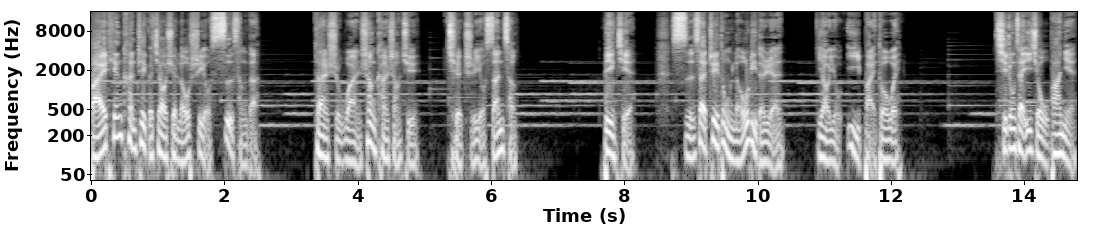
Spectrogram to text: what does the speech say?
白天看这个教学楼是有四层的，但是晚上看上去却只有三层，并且死在这栋楼里的人要有一百多位。其中，在一九五八年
